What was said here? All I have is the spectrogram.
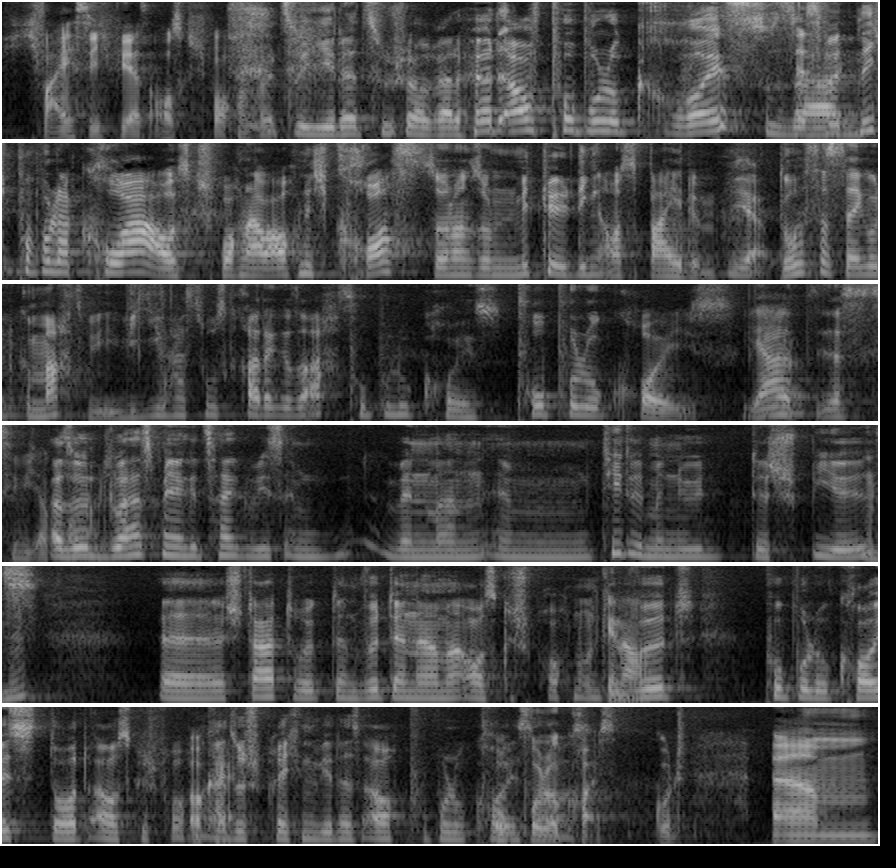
Ich weiß nicht, wie das ausgesprochen wird. Zu jeder Zuschauer gerade. Hört auf, Popolo Kreuz zu sagen. Es wird nicht Popular Croix ausgesprochen, aber auch nicht Cross, sondern so ein Mittelding aus beidem. Ja. Du hast das sehr gut gemacht. Wie, wie hast du es gerade gesagt? Popolo Kreuz. Popolo Kreuz. Ja, das ist ziemlich Also du hast mir ja gezeigt, wie es im, wenn man im Titelmenü des Spiels äh, Start drückt, dann wird der Name ausgesprochen und Mhm. Genau. dann wird Popolo Kreuz dort ausgesprochen. Okay. Also sprechen wir das auch Popolo Kreuz. Popolo. Kreuz. Gut. Ähm,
